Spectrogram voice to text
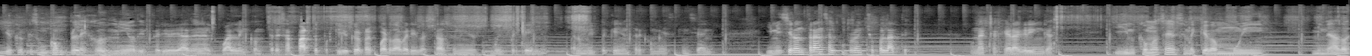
yo creo que es un complejo mío de inferioridad en el cual encontré esa parte porque yo creo recuerdo haber ido a Estados Unidos muy pequeño, bueno, muy pequeño entre comillas, 15 años y me hicieron trans al comprar un chocolate, una cajera gringa y como se, se me quedó muy minado,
